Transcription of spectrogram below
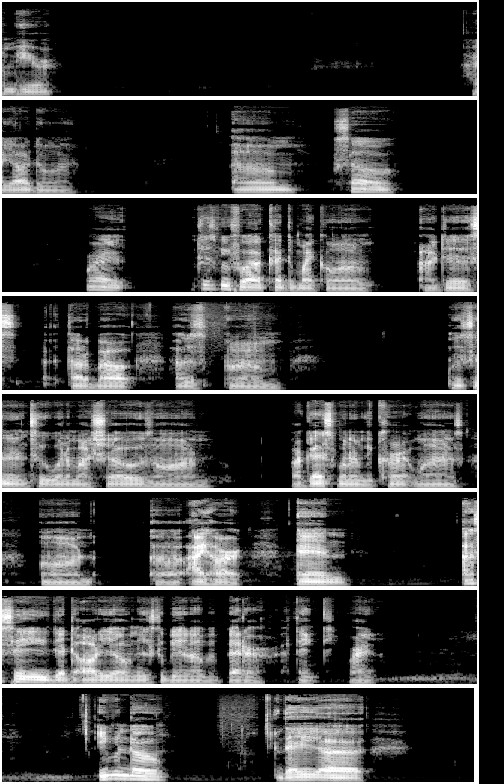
I'm here. How y'all doing? Um, so right, just before I cut the mic on, I just thought about I was um listening to one of my shows on I guess one of the current ones on uh iHeart and I see that the audio needs to be a little bit better, I think, right? Even though they uh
